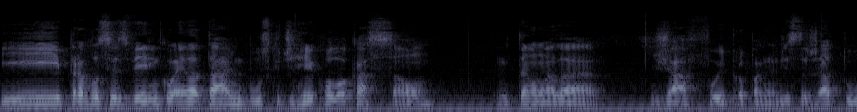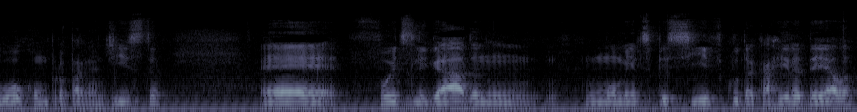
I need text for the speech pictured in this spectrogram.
E para vocês verem, ela está em busca de recolocação. Então ela já foi propagandista, já atuou como propagandista. É, foi desligada num, num momento específico da carreira dela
